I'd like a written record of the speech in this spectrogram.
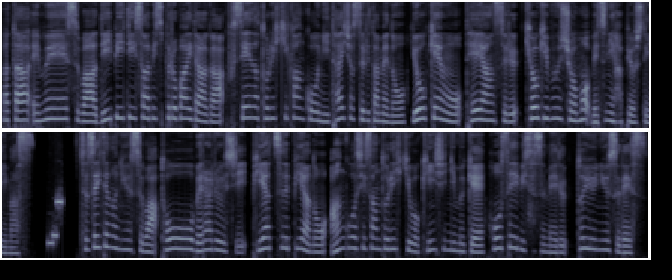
また MAS は DPT サービスプロバイダーが不正な取引慣行に対処するための要件を提案する協議文書も別に発表しています。続いてのニュースは、東欧ベラルーシ、ピアツーピアの暗号資産取引を禁止に向け、法整備進めるというニュースです。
